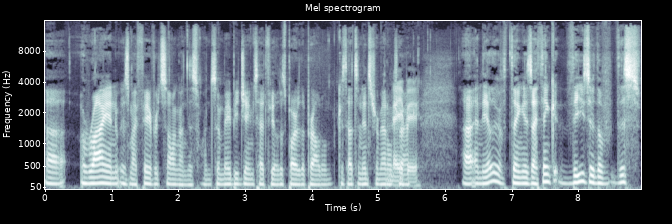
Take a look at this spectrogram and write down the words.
uh, Orion is my favorite song on this one, so maybe James Hetfield is part of the problem because that's an instrumental Maybe. track. Uh, and the other thing is, I think these are the this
